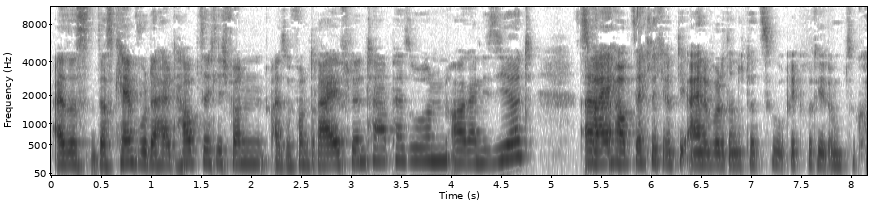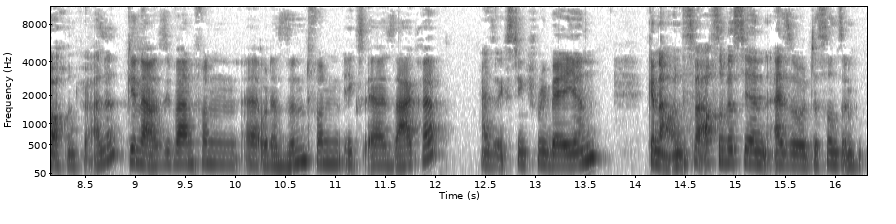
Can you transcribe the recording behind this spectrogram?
Also es, das Camp wurde halt hauptsächlich von, also von drei Flinter-Personen organisiert. Zwei Äh, hauptsächlich und die eine wurde dann noch dazu rekrutiert, um zu kochen für alle. Genau, sie waren von, äh, oder sind von XR Zagreb. also Extinction Rebellion. Genau, und das war auch so ein bisschen, also das ist uns im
